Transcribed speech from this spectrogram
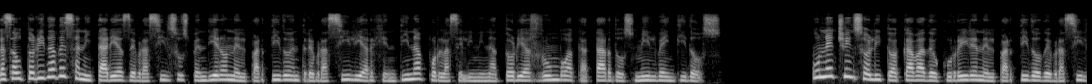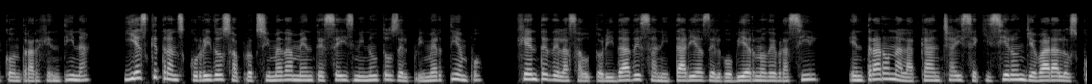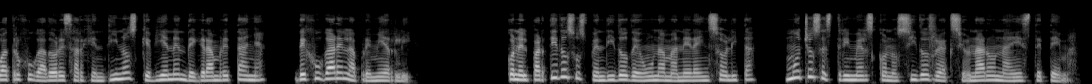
Las autoridades sanitarias de Brasil suspendieron el partido entre Brasil y Argentina por las eliminatorias rumbo a Qatar 2022. Un hecho insólito acaba de ocurrir en el partido de Brasil contra Argentina, y es que transcurridos aproximadamente seis minutos del primer tiempo, gente de las autoridades sanitarias del gobierno de Brasil entraron a la cancha y se quisieron llevar a los cuatro jugadores argentinos que vienen de Gran Bretaña, de jugar en la Premier League. Con el partido suspendido de una manera insólita, Muchos streamers conocidos reaccionaron a este tema.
